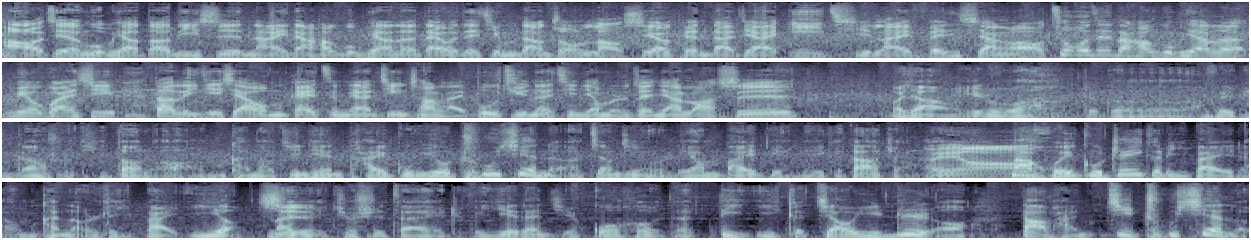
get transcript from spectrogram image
好，这档股票到底是哪一档好股票呢？待会在节目当中，老师要跟大家一起来分享哦。错过这档好股票呢，没有关系。到底接下来我们该怎么样进场来布局呢？请教我们的专家罗老师。我想，一如啊，这个废品刚刚所提到的啊，我们看到今天台股又出现了啊，将近有两百点的一个大涨。哎呦，那回顾这个礼拜以来，我们看到礼拜一哦，那也就是在这个耶诞节过后的第一个交易日哦，大盘既出现了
